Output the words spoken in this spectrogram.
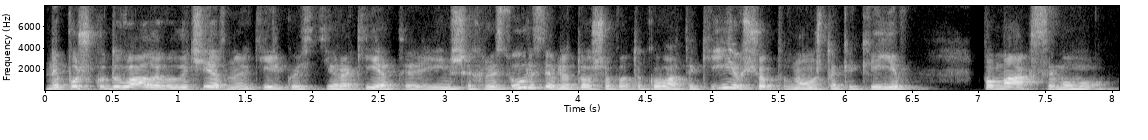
не пошкодували величезної кількості ракет і інших ресурсів для того, щоб атакувати Київ, щоб знову ж таки Київ по максимуму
